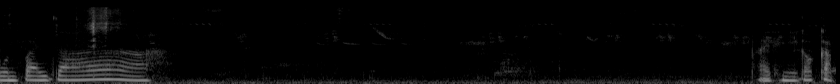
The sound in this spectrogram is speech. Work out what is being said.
วนไปจ้า ไปทีนี้ก็กลับ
